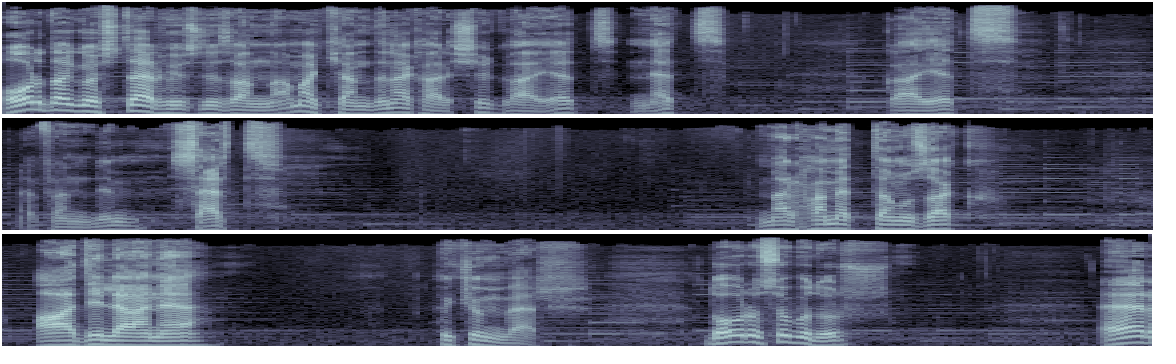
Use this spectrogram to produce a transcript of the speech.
Orada göster hüsnü zannı ama kendine karşı gayet net, gayet efendim sert, merhametten uzak, adilane hüküm ver. Doğrusu budur. Eğer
